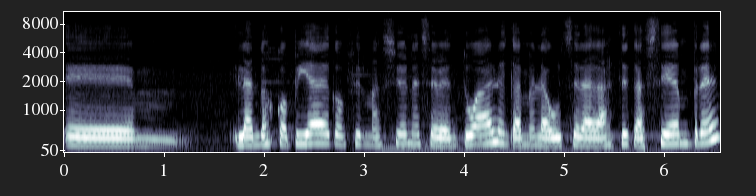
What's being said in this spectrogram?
la endoscopía de confirmación es eventual, en cambio la úlcera gástrica siempre.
